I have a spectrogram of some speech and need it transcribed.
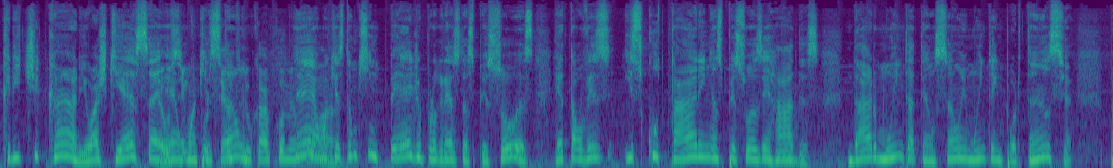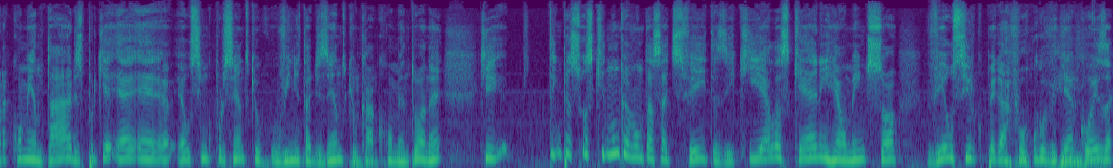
criticar. E eu acho que essa é, é uma questão que o cara comentou. É uma questão que impede o progresso das pessoas, é talvez escutarem as pessoas erradas, dar muita atenção e muita importância para comentários, porque é, é, é o 5% que o Vini está dizendo, que uhum. o Caco comentou, né? Que tem pessoas que nunca vão estar satisfeitas e que elas querem realmente só ver o circo pegar fogo, ver a coisa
